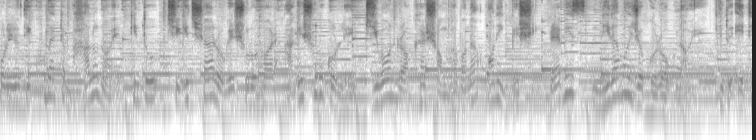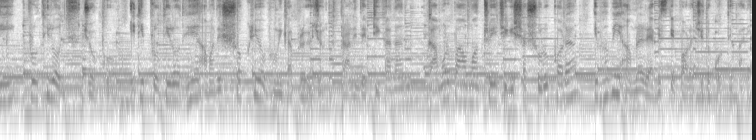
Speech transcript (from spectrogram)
পরিণতি খুব একটা ভালো নয়। কিন্তু চিকিৎসা রোগের শুরু হওয়ার আগে শুরু করলে জীবন রক্ষার সম্ভাবনা অনেক বেশি। র্যাবিস নিরাময়যোগ্য রোগ নয়, কিন্তু এটি প্রতিরোধযোগ্য। এটি প্রতিরোধে আমাদের সক্রিয় ভূমিকা প্রয়োজন। প্রাণীদের টিকাদান, কামড় পাওয়া মাত্রই চিকিৎসা শুরু করা, এভাবেই আমরা র্যাবিসকে পরাজিত করতে পারি।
